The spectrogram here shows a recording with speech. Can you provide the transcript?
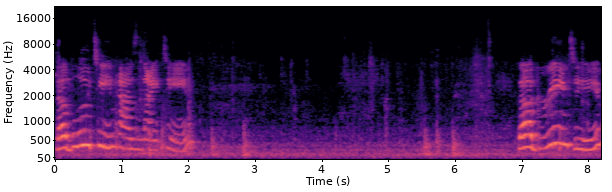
The blue team has 19. The green team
